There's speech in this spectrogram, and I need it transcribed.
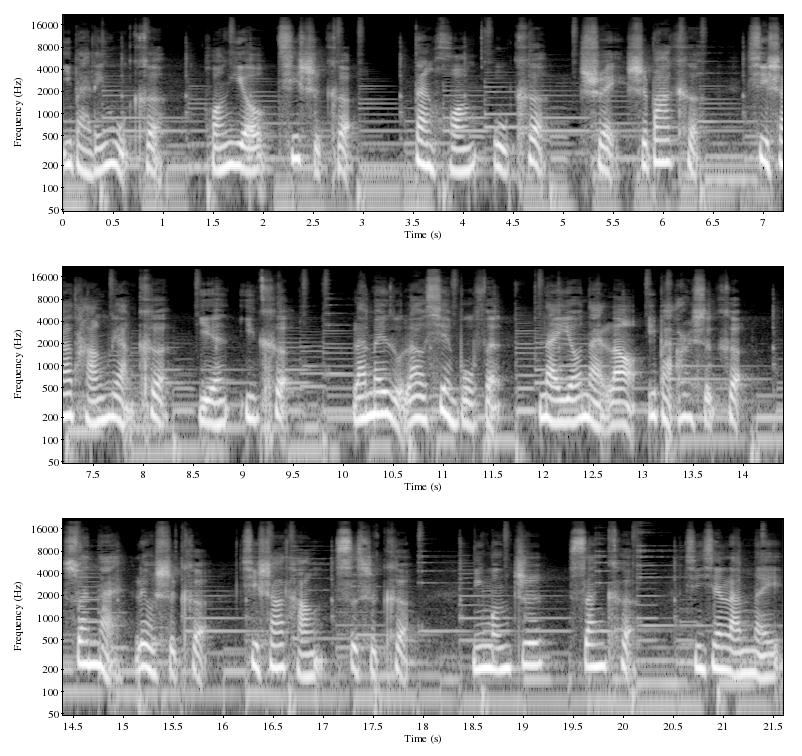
一百零五克，黄油七十克，蛋黄五克，水十八克，细砂糖两克，盐一克。蓝莓乳酪馅部分，奶油奶酪一百二十克，酸奶六十克，细砂糖四十克。柠檬汁三克，新鲜蓝莓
